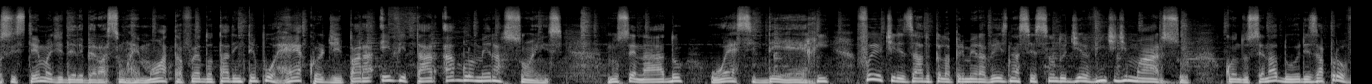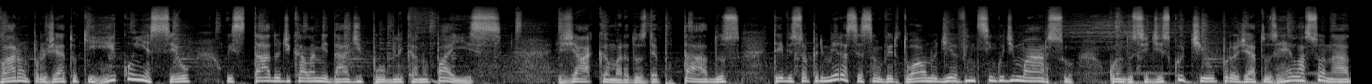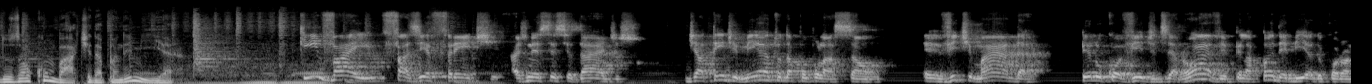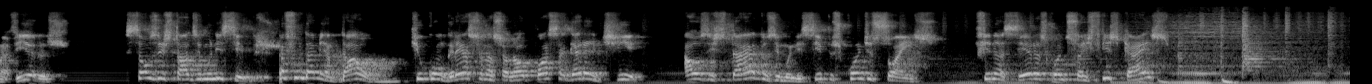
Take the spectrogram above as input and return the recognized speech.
O sistema de deliberação remota foi adotado em tempo recorde para evitar aglomerações. No Senado, o SDR foi utilizado pela primeira vez na sessão do dia 20 de março, quando os senadores aprovaram um projeto que reconheceu o estado de calamidade pública no país. Já a Câmara dos Deputados teve sua primeira sessão virtual no dia 25 de março, quando se discutiu projetos relacionados ao combate da pandemia. Quem vai fazer frente às necessidades de atendimento da população é, vitimada pelo Covid-19, pela pandemia do coronavírus, são os estados e municípios. É fundamental que o Congresso Nacional possa garantir aos estados e municípios condições financeiras, condições fiscais.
